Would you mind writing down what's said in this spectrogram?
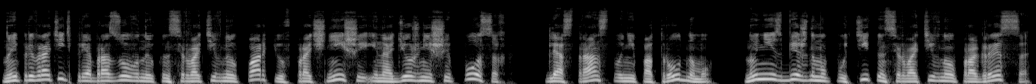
но и превратить преобразованную консервативную партию в прочнейший и надежнейший посох для странствований по трудному, но неизбежному пути консервативного прогресса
